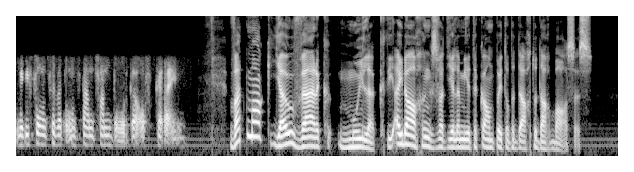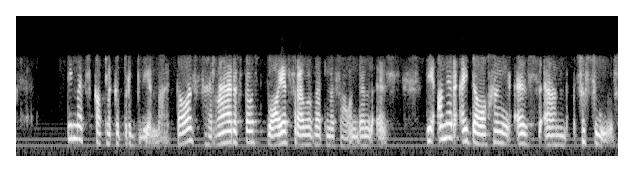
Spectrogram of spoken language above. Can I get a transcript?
met die fondse wat ons dan van borge afkry. Wat maak jou werk moeilik? Die uitdagings wat jy mee te kamp het op 'n dag tot dag basis? Die maatskaplike probleme. Daar's regtig daar's baie vroue wat mishandel is. Die ander uitdaging is ehm um, vervoer.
